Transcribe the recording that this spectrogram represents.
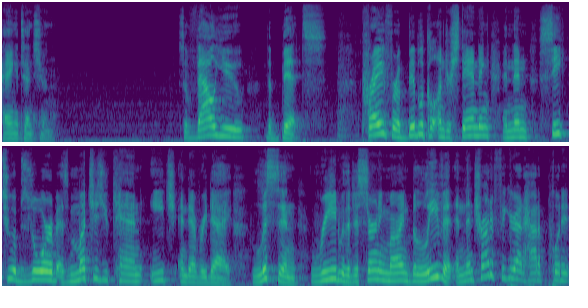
paying attention. So value the bits. Pray for a biblical understanding and then seek to absorb as much as you can each and every day. Listen, read with a discerning mind, believe it, and then try to figure out how to put it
